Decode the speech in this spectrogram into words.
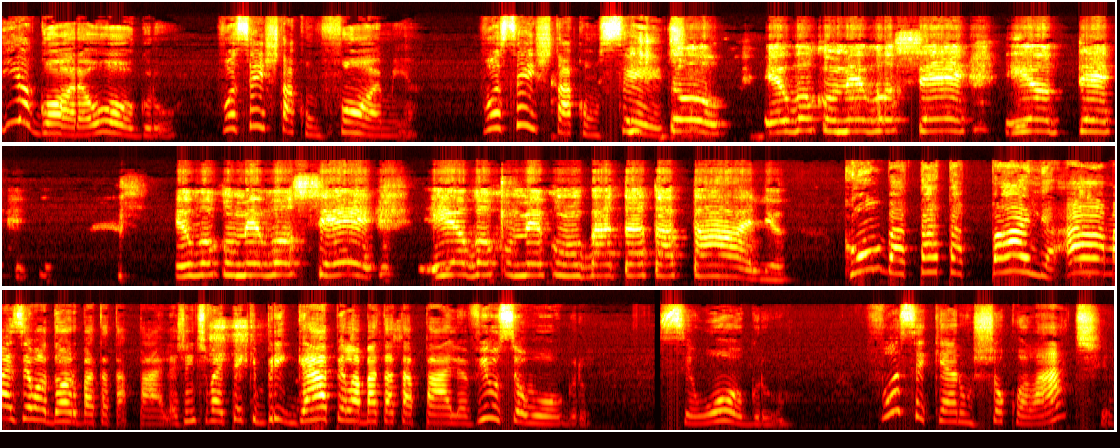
E agora, ogro? Você está com fome? Você está com sede? Estou. Eu vou comer você e eu te. Eu vou comer você e eu vou comer com batata palha. Com batata palha? Ah, mas eu adoro batata palha. A gente vai ter que brigar pela batata palha, viu, seu ogro? Seu ogro, você quer um chocolate?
